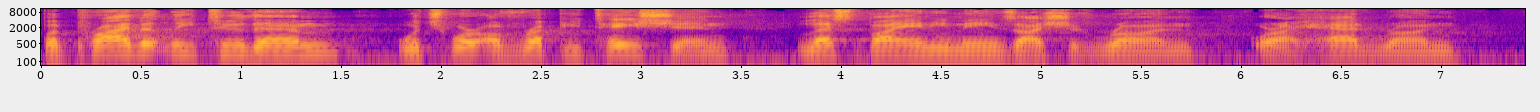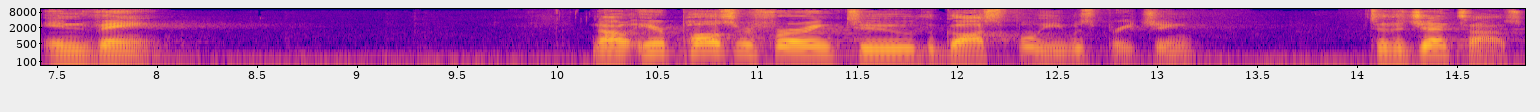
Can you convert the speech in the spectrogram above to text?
but privately to them which were of reputation, lest by any means I should run, or I had run in vain. Now, here Paul's referring to the gospel he was preaching to the Gentiles.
